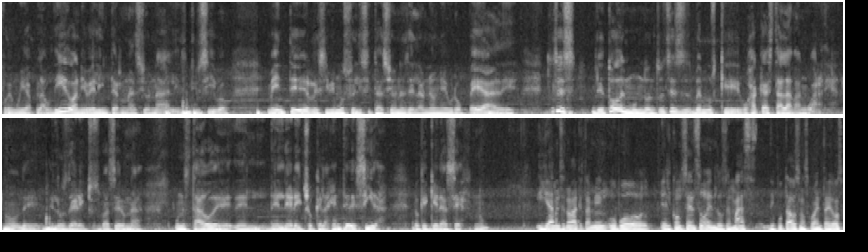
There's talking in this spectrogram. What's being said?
Fue muy aplaudido a nivel internacional, exclusivamente recibimos felicitaciones de la Unión Europea, de, entonces, de todo el mundo. Entonces vemos que Oaxaca está a la vanguardia, ¿no? De, los derechos. Va a ser una, un estado del, del derecho, que la gente decida lo que quiere hacer, ¿no? Y ya mencionaba que también hubo el consenso en los demás diputados, en los 42.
